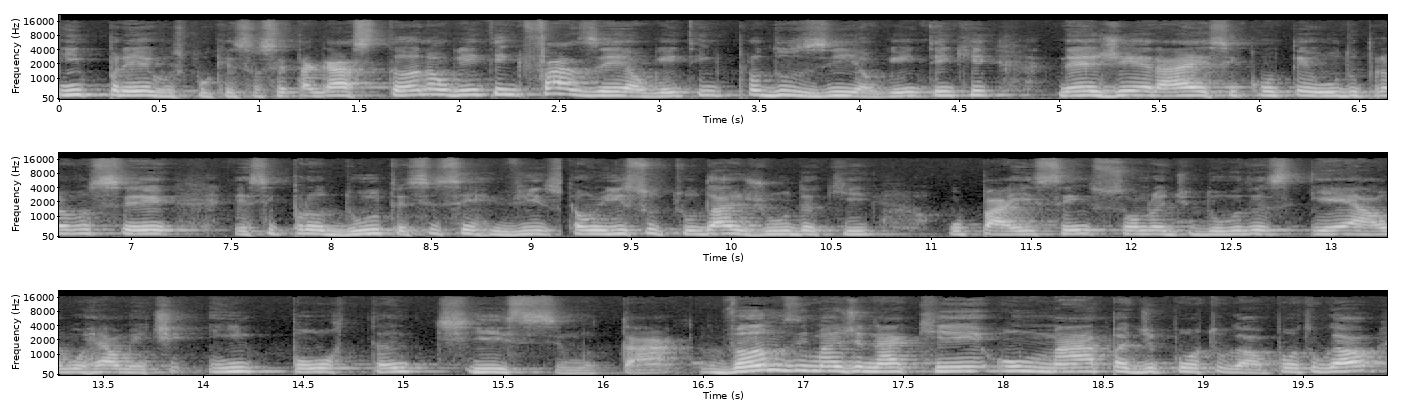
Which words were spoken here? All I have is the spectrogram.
empregos, porque se você está gastando, alguém tem que fazer, alguém tem que produzir, alguém tem que né, gerar esse conteúdo para você, esse produto, esse serviço. Então isso tudo ajuda aqui o país sem sombra de dúvidas e é algo realmente importantíssimo, tá? Vamos imaginar aqui o mapa de Portugal. Portugal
